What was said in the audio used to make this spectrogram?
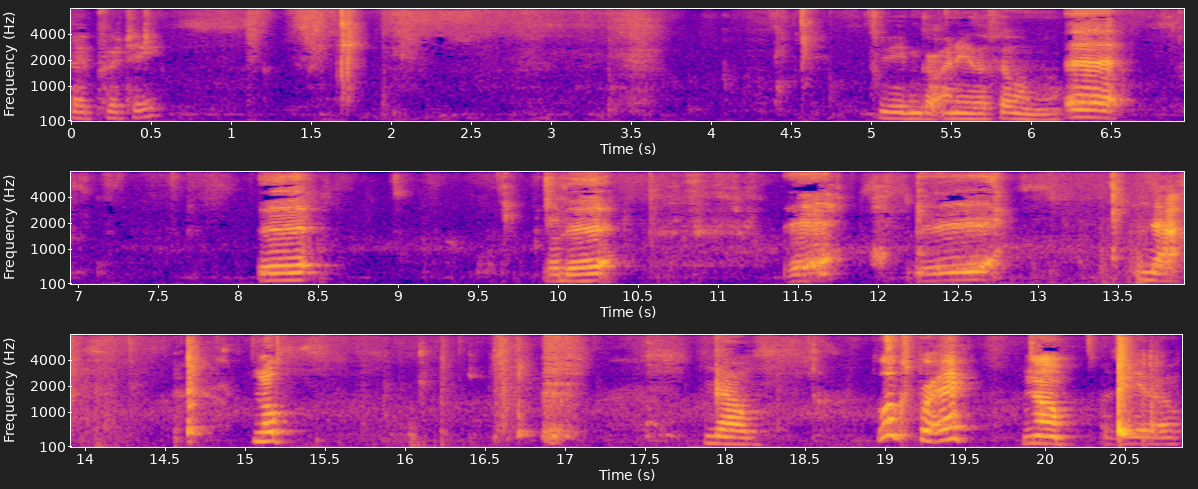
Very pretty. You even got any of the film though? Uh, uh, uh, uh, uh, nah, Nope. no, Looks pretty. No. zero,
